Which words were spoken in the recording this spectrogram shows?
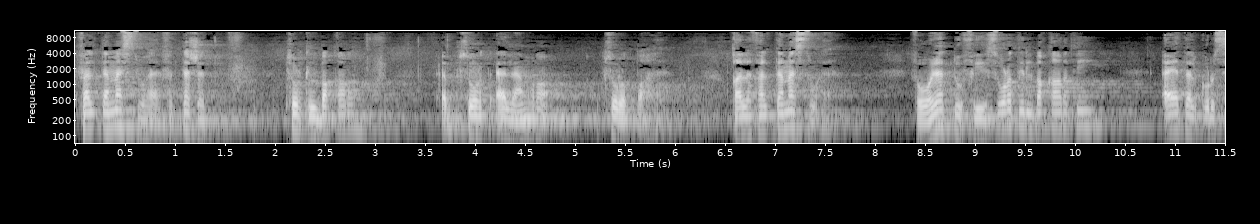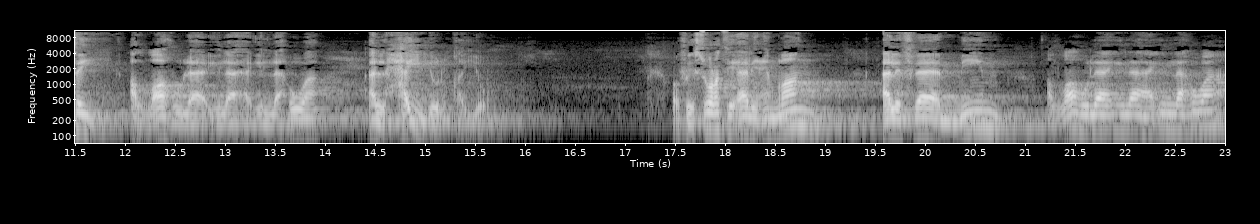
فالتمستها فتشت بسورة البقرة بسورة آل عمران بسورة طه. قال فالتمستها فوجدت في سورة البقرة آية الكرسي الله لا إله إلا هو الحي القيوم. وفي سورة آل عمران ألف لام ميم الله لا إله إلا هو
